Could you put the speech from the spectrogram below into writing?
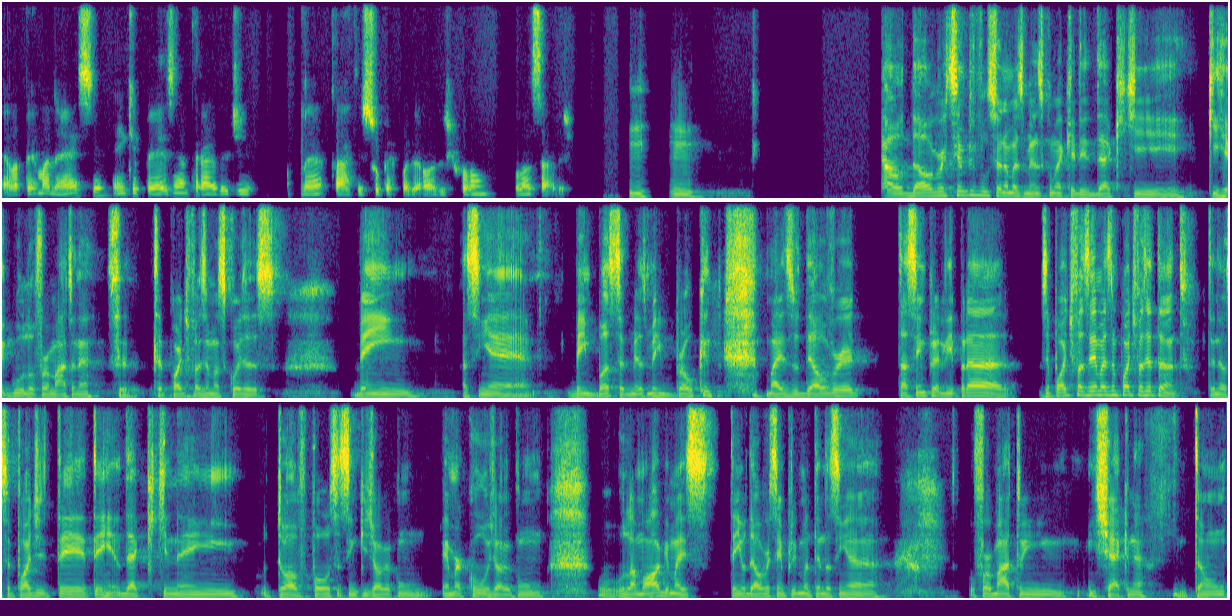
ela permanece em que pese a entrada de né, cartas super poderosas que foram lançadas. Uhum. É, o Delver sempre funciona mais ou menos como aquele deck que, que regula o formato, né? Você pode fazer umas coisas bem assim, é bem busted mesmo, bem broken, mas o Delver tá sempre ali para você pode fazer, mas não pode fazer tanto, entendeu? Você pode ter, ter deck que nem o 12 Post, assim, que joga com Emarcool, joga com o, o, Lamog, mas tem o Delver sempre mantendo, assim, a, o formato em, em check, né? Então,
